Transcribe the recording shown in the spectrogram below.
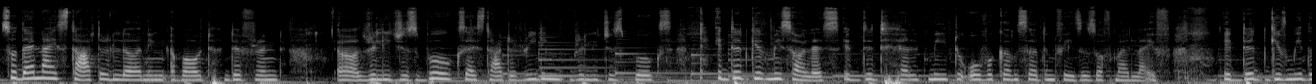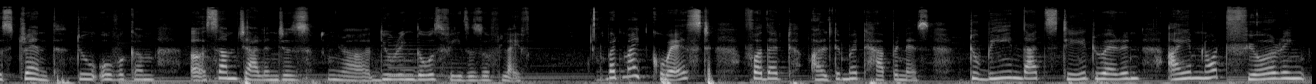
So then I started learning about different uh, religious books. I started reading religious books. It did give me solace. It did help me to overcome certain phases of my life. It did give me the strength to overcome uh, some challenges uh, during those phases of life. But my quest for that ultimate happiness, to be in that state wherein I am not fearing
